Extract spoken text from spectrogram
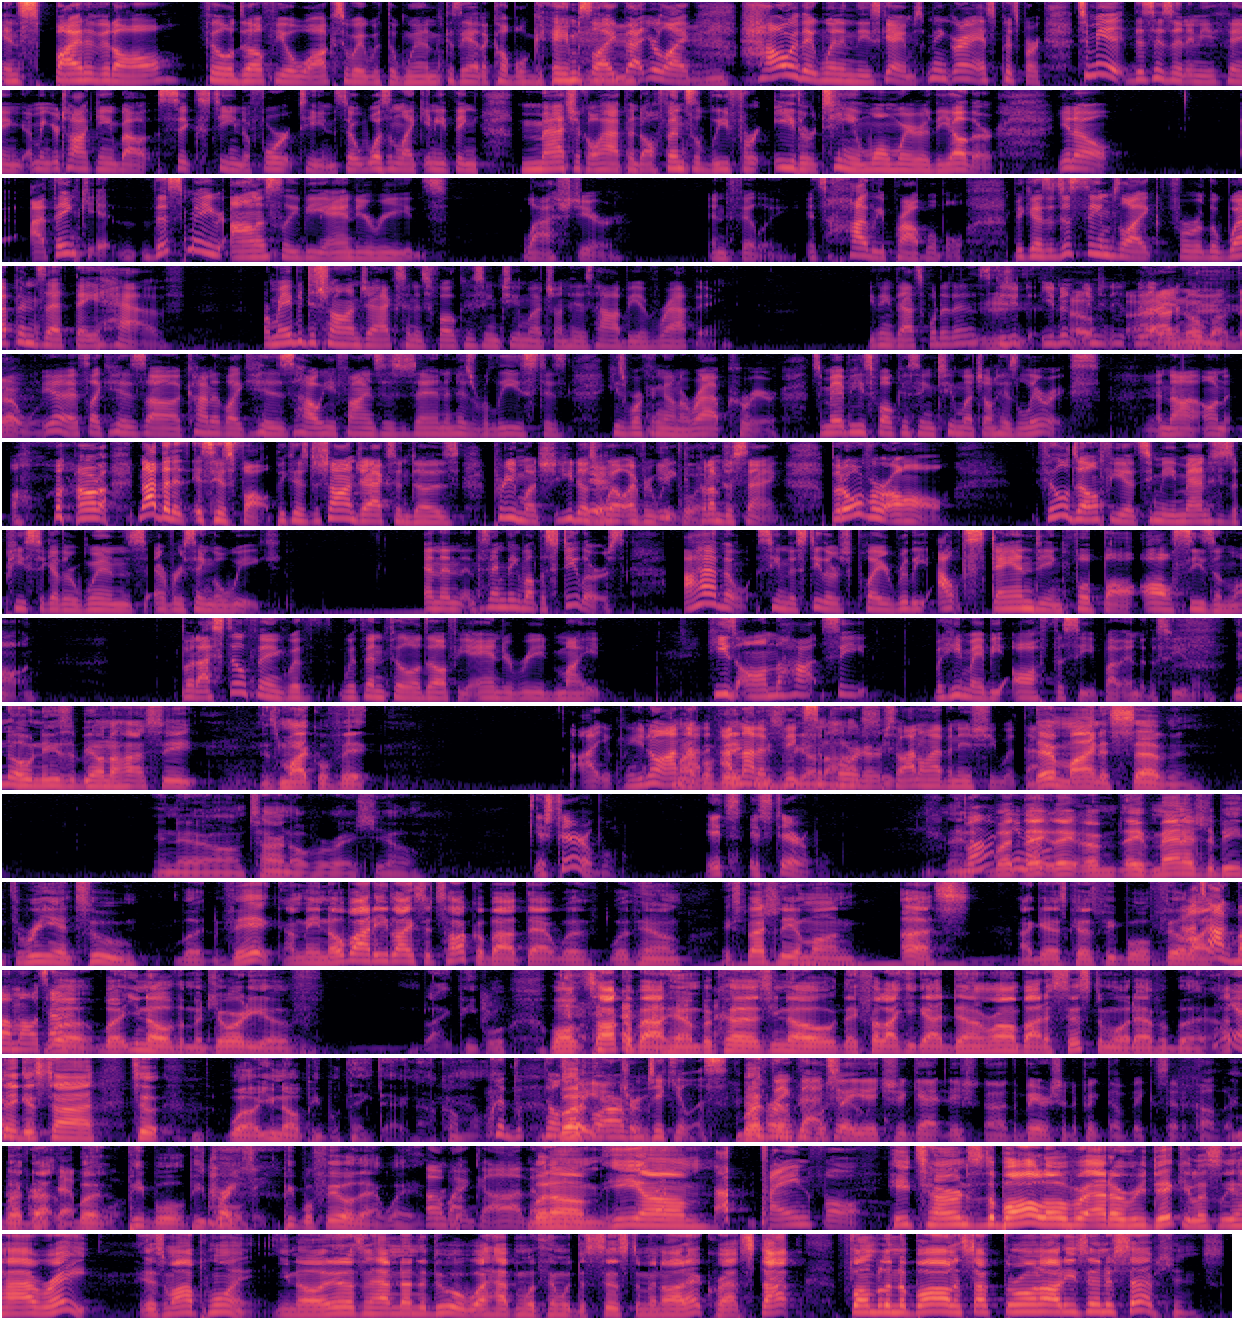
in spite of it all, Philadelphia walks away with the win because they had a couple games like mm-hmm. that. You're like, mm-hmm. how are they winning these games? I mean, granted, it's Pittsburgh. To me, this isn't anything. I mean, you're talking about 16 to 14, so it wasn't like anything magical happened offensively for either team, one way or the other. You know, I think it, this may honestly be Andy Reid's last year in Philly. It's highly probable because it just seems like for the weapons that they have, or maybe DeSean Jackson is focusing too much on his hobby of rapping. You think that's what it is? 'Cause You, you didn't, you- I didn't know about that one. Yeah, it's like his uh, kind of like his how he finds his zen and his release is he's working on a rap career. So maybe he's focusing too much on his lyrics and not on I don't know. Not that it's his fault because DeSean Jackson does pretty much he does Yeah, well every week. But I'm just saying. But overall, Philadelphia to me manages to piece together wins every single week. And then the same thing about the Steelers. I haven't seen the Steelers play really outstanding football all season long. But I still think with within Philadelphia, Andy Reid might he's on the hot seat, but he may be off the seat by the end of the season. You know who needs to be on the hot seat? Is Michael Vick. I, you know, I'm Michael not I'm Vick not a needs to be Vick on the hot supporter, so I don't have an issue with that. They're minus seven in their um, turnover ratio. It's terrible. It's it's terrible. And- But, but they, know- they um, they've managed to be three and two. But Vick, I mean, nobody likes to talk about that with with him, especially among us. I guess because people feel I like talk about him all the time. Well, but you know, the majority of black people won't talk about him because you know they feel like he got done wrong by the system or whatever. But I think it's time to. Well, you know, people think that. Come on. 'Cause th- those But- people are true. ridiculous. But- I heard think people that too. say they should get they sh- uh, the Bears should have picked up Vick instead of Cutler. But I've heard that, that but before. people people Crazy. people feel that way. Oh my God, But um, he um painful. he turns the ball over at a ridiculously high rate. Is my point. You know, it doesn't have nothing to do with what happened with him with the system and all that crap. Stop fumbling the ball and stop throwing all these interceptions.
